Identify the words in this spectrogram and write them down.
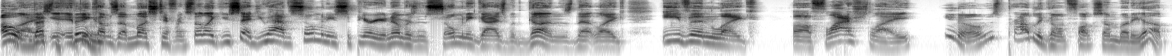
Oh, like, that's the it, it becomes a much different. So, like you said, you have so many superior numbers and so many guys with guns that, like, even like a flashlight, you know, is probably gonna fuck somebody up.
